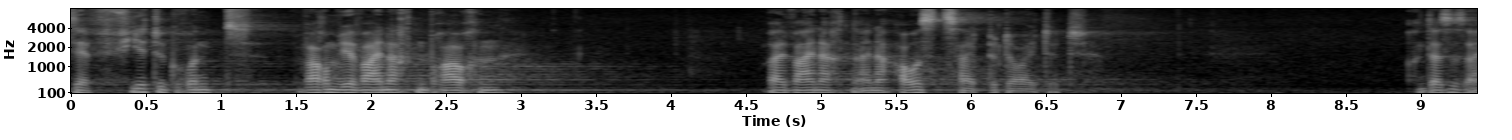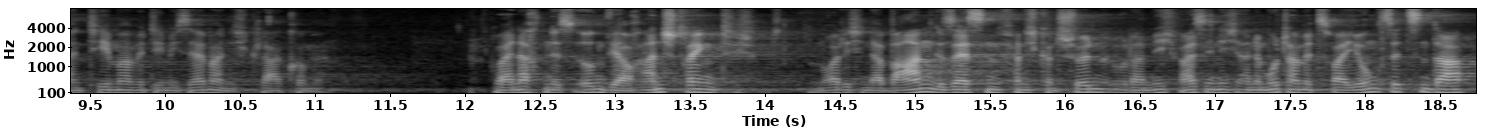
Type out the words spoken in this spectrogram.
Der vierte Grund, warum wir Weihnachten brauchen, weil Weihnachten eine Auszeit bedeutet. Und das ist ein Thema, mit dem ich selber nicht klarkomme. Weihnachten ist irgendwie auch anstrengend. Ich habe neulich in der Bahn gesessen, fand ich ganz schön oder nicht, weiß ich nicht. Eine Mutter mit zwei Jungs sitzen da,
